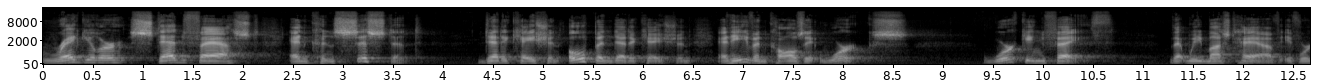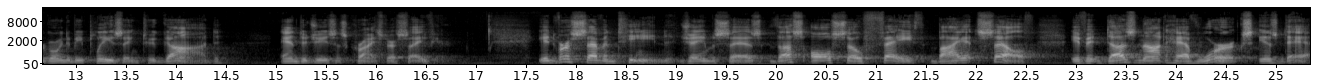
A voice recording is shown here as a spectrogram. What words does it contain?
regular, steadfast, and consistent dedication, open dedication, and he even calls it works, working faith that we must have if we're going to be pleasing to God and to Jesus Christ, our Savior. In verse 17, James says, Thus also faith by itself, if it does not have works, is dead.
